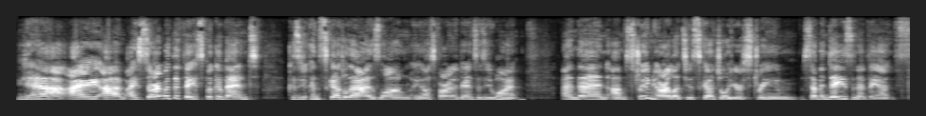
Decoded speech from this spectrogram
Yeah, I um, I start with the Facebook event because you can schedule that as long you know as far in advance as you want. Mm-hmm. And then um, StreamYard lets you schedule your stream seven days in advance.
